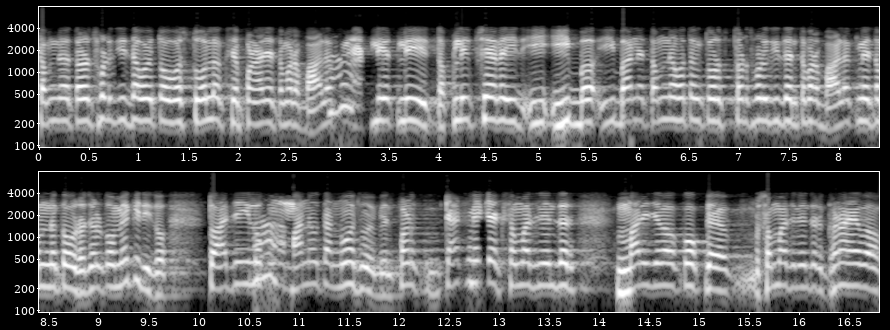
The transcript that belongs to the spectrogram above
તમને તરત છોડી દીધા હોય તો વસ્તુ અલગ છે પણ આજે તમારા બાળકને. આટલી એટલી તકલીફ છે અને ઈ ઈ- બાને તમને હોત તો તરત છોડી દીધા ને તમારા બાળકને તમને કહું રઝળતો મેકી દીધો તો આજે એ લોકોમાં માનવતા ન જ હોય બેન. પણ ક્યાંક ને ક્યાંક સમાજની અંદર મારી જેવા કોક સમાજની અંદર ઘણા એવા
